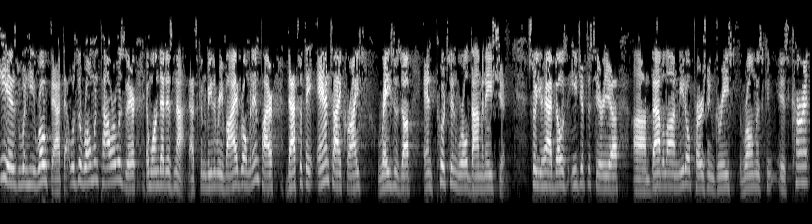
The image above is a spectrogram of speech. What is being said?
is when he wrote that. That was the Roman power was there, and one that is not. That's going to be the revived Roman Empire. That's what the Antichrist raises up and puts in world domination. So you have those Egypt, Assyria, um, Babylon, Medo Persian, Greece, the Romans is current,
